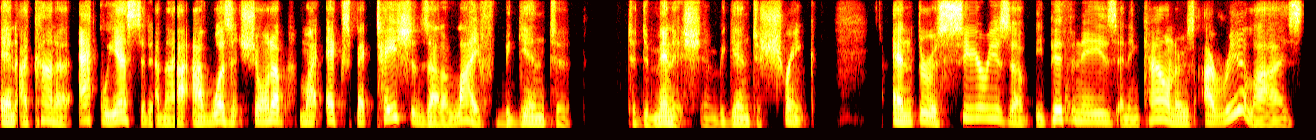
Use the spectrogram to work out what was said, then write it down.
and I kind of acquiesced it and I, I, wasn't showing up. My expectations out of life begin to, to diminish and begin to shrink. And through a series of epiphanies and encounters, I realized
